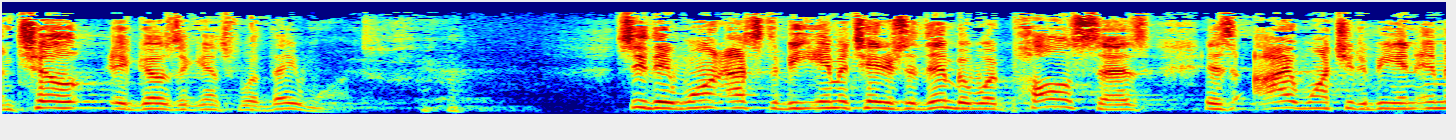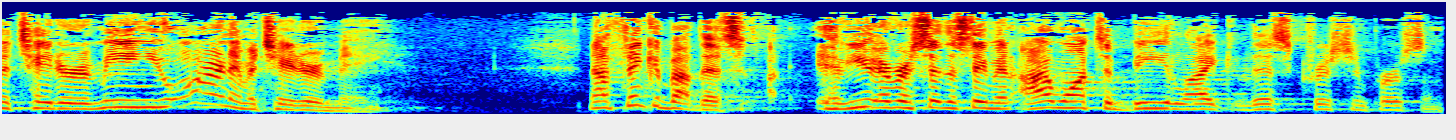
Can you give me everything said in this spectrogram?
until it goes against what they want. See, they want us to be imitators of them, but what Paul says is, I want you to be an imitator of me, and you are an imitator of me. Now think about this. Have you ever said the statement, I want to be like this Christian person?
